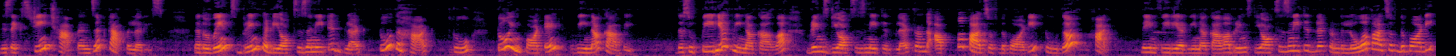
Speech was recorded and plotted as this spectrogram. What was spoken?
This exchange happens in capillaries. Now the veins bring the deoxygenated blood to the heart through two important vena cavae. The superior vena cava brings deoxygenated blood from the upper parts of the body to the heart. The inferior vena cava brings the oxygenated blood from the lower parts of the body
